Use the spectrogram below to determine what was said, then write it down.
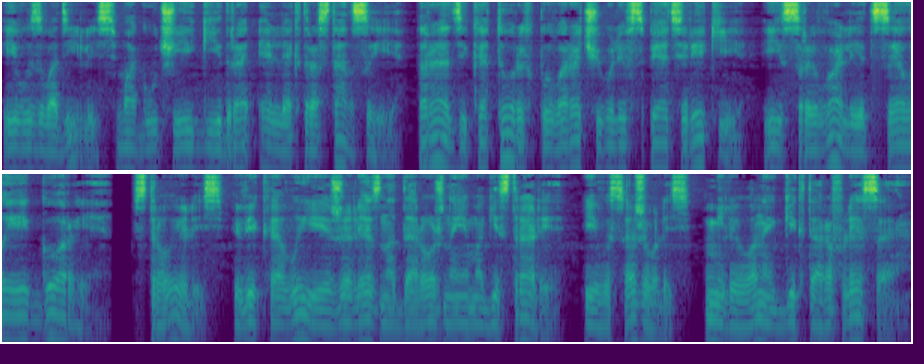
и возводились могучие гидроэлектростанции, ради которых поворачивали вспять реки и срывали целые горы. Строились вековые железнодорожные магистрали и высаживались миллионы гектаров леса.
